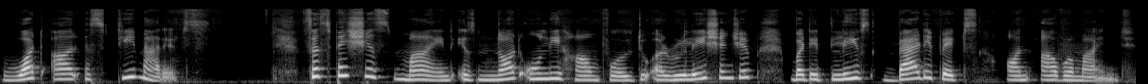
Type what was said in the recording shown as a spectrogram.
what are its demerits? Suspicious mind is not only harmful to a relationship, but it leaves bad effects on our mind.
